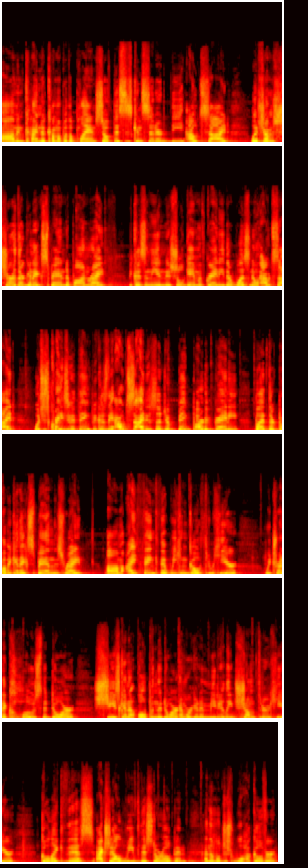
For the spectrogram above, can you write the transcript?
um, and kind of come up with a plan. So if this is considered the outside, which I'm sure they're going to expand upon, right? Because in the initial game of Granny, there was no outside, which is crazy to think because the outside is such a big part of Granny, but they're probably going to expand this, right? Um, I think that we can go through here. We try to close the door. She's going to open the door, and we're going to immediately jump through here, go like this. Actually, I'll leave this door open, and then we'll just walk over,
